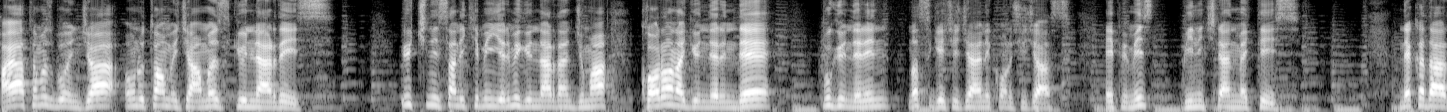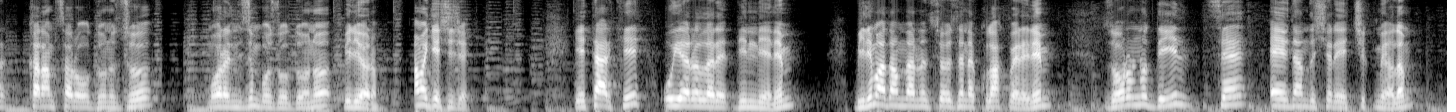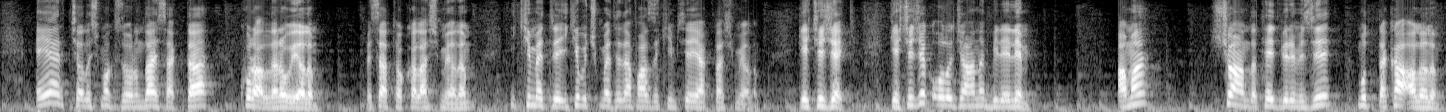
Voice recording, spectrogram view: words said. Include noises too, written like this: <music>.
Hayatımız boyunca unutamayacağımız günlerdeyiz. 3 Nisan 2020 günlerden cuma korona günlerinde bu günlerin nasıl geçeceğini konuşacağız. Hepimiz bilinçlenmekteyiz. Ne kadar karamsar olduğunuzu, moralinizin bozulduğunu biliyorum. Ama geçecek. Yeter ki uyarıları dinleyelim. Bilim adamlarının sözlerine kulak verelim. Zorunlu değilse evden dışarıya çıkmayalım. Eğer çalışmak zorundaysak da kurallara uyalım. Mesela tokalaşmayalım. 2 metre, 2,5 metreden fazla kimseye yaklaşmayalım. Geçecek. Geçecek olacağını bilelim. Ama şu anda tedbirimizi mutlaka alalım.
